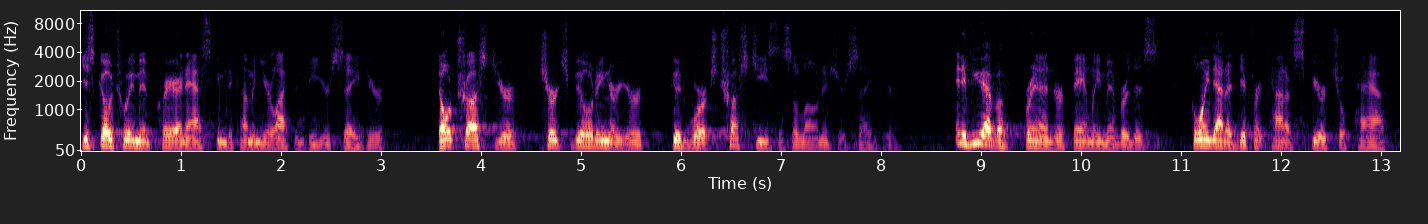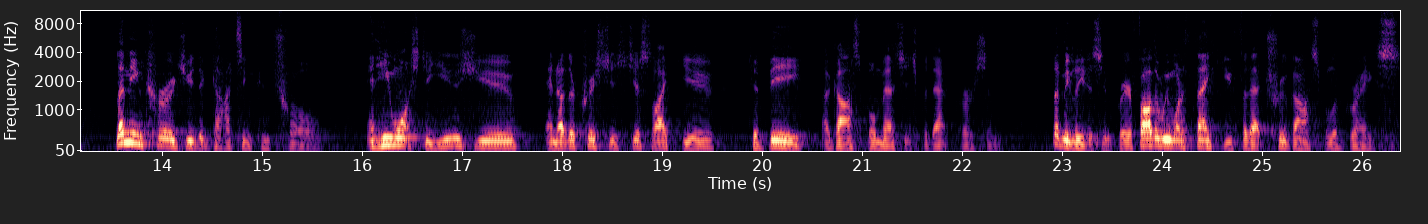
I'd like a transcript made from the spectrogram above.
Just go to Him in prayer and ask Him to come in your life and be your Savior. Don't trust your church building or your good works. Trust Jesus alone as your Savior. And if you have a friend or family member that's going down a different kind of spiritual path, let me encourage you that God's in control. And He wants to use you and other Christians just like you to be a gospel message for that person. Let me lead us in prayer. Father, we want to thank you for that true gospel of grace.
